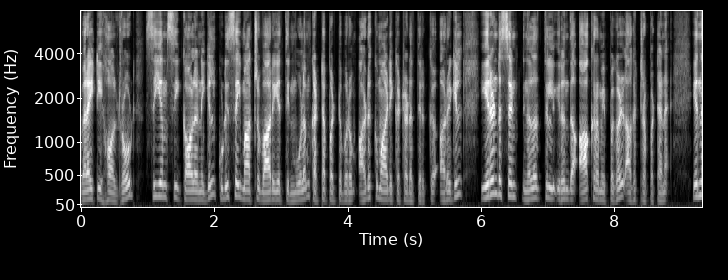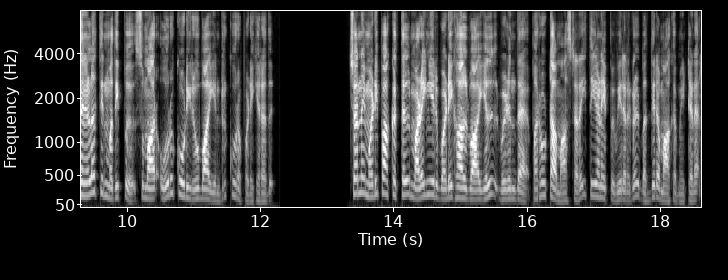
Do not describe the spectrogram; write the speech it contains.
வெரைட்டி ஹால் ரோடு சிஎம்சி காலனியில் குடிசை மாற்று வாரியத்தின் மூலம் கட்டப்பட்டு வரும் அடுக்குமாடி கட்டடத்திற்கு அருகில் இரண்டு சென்ட் நிலத்தில் இருந்த ஆக்கிரமிப்புகள் அகற்றப்பட்டன. இந்த நிலத்தின் மதிப்பு சுமார் ஒரு கோடி ரூபாய் என்று கூறப்படுகிறது. சென்னை மடிப்பாக்கத்தில் மழைநீர் வடிகால்வாயில் விழுந்த பரோட்டா மாஸ்டரை தீயணைப்பு வீரர்கள் பத்திரமாக மீட்டனர்.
